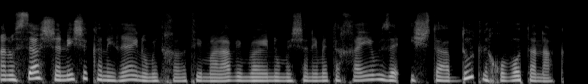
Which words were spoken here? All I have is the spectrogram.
הנושא השני שכנראה היינו מתחרטים עליו, אם לא היינו משנים את החיים, זה השתעבדות לחובות ענק.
